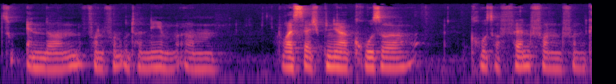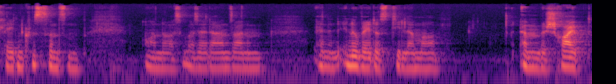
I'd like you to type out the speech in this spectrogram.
zu ändern von, von Unternehmen. Ähm, du weißt ja, ich bin ja großer großer Fan von, von Clayton Christensen und was, was er da in seinem in Innovators Dilemma ähm, beschreibt.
